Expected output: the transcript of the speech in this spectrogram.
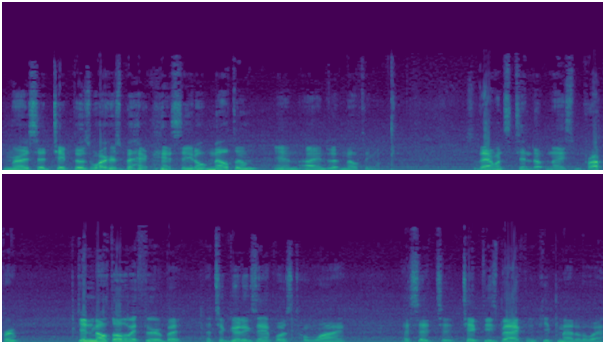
Remember I said tape those wires back so you don't melt them, and I ended up melting them. So that one's tinned up nice and proper. Didn't melt all the way through, but that's a good example as to why I said to tape these back and keep them out of the way.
